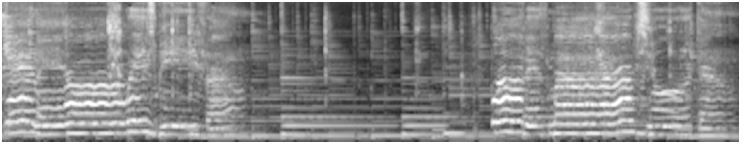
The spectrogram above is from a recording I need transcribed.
Can it always be found? My ups, you're down?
